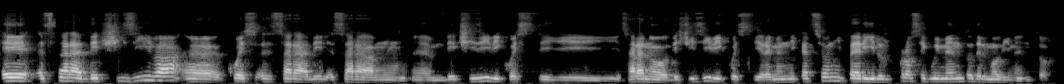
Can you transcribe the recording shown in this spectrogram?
e sarà decisiva, eh, quest, sarà, sarà, eh, decisivi questi, saranno decisivi queste rivendicazioni per il proseguimento del movimento,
